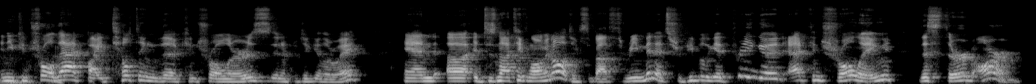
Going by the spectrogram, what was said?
and you control that by tilting the controllers in a particular way. And uh, it does not take long at all. It takes about three minutes for people to get pretty good at controlling this third arm,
